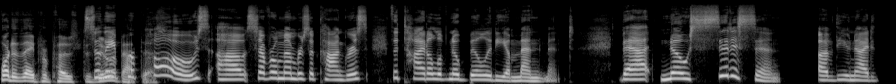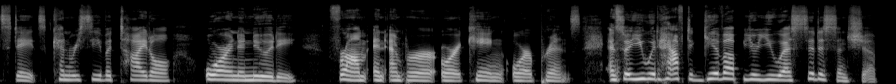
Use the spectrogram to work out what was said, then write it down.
what do they propose to so do they about this? propose uh, several members of Congress the title of nobility amendment that no citizen of the United States can receive a title or an annuity from an emperor or a king or a prince. And so you would have to give up your US citizenship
